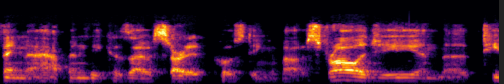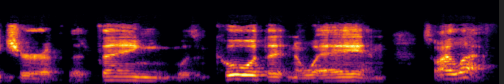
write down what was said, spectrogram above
thing that happened because I started posting about astrology, and the teacher of the thing wasn't cool with it in a way, and so I left.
